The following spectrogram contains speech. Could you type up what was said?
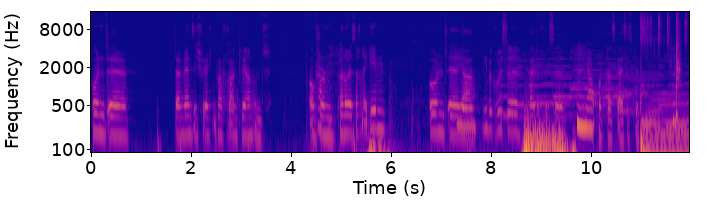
Und äh, dann werden sich vielleicht ein paar Fragen klären und auch ja. schon ein paar neue Sachen ergeben. Und äh, ja. ja. liebe Grüße, kalte Füße, hm, ja. Podcast Geistesblitz.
